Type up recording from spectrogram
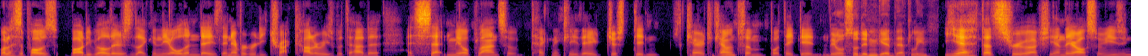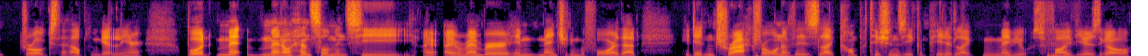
well, I suppose bodybuilders, like in the olden days, they never really tracked calories, but they had a, a set meal plan. So technically, they just didn't care to count them, but they did. They also didn't get that lean. Yeah, that's true, actually. And they're also using drugs to help them get leaner. But Menno Henselmans, he, I, I remember him mentioning before that he didn't track for one of his like competitions. He competed like maybe it was mm-hmm. 5 mm-hmm. years ago,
